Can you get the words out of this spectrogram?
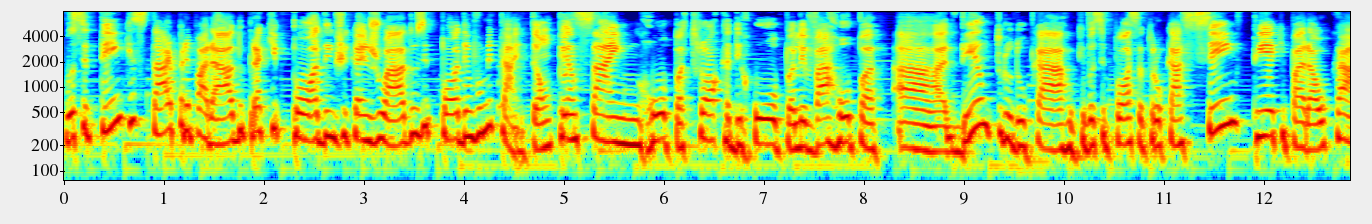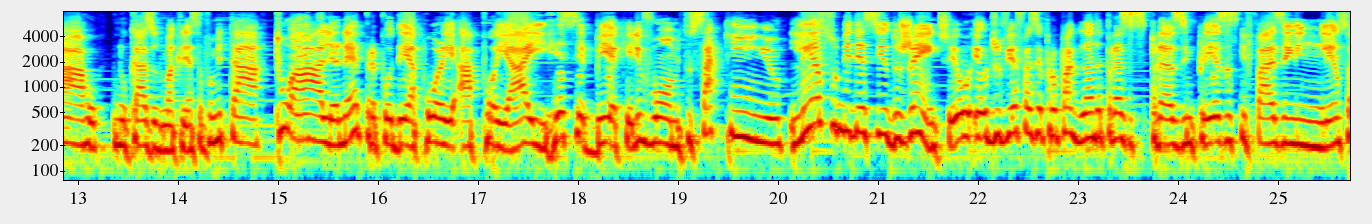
Você tem que estar preparado para que podem ficar enjoados e podem vomitar. Então, pensar em roupa, troca de roupa, levar roupa ah, dentro do carro que você possa trocar sem ter que parar o carro, no caso de uma criança vomitar, toalha, né, para poder apoiar, apoiar, e receber aquele vômito, saquinho, lenço umedecido, gente. Eu, eu devia fazer propaganda para as empresas que fazem lenço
